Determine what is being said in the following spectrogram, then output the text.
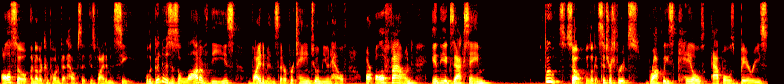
Also, another component that helps it is vitamin C. Well, the good news is a lot of these vitamins that are pertaining to immune health are all found in the exact same foods. So we look at citrus fruits, broccolis, kales, apples, berries.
